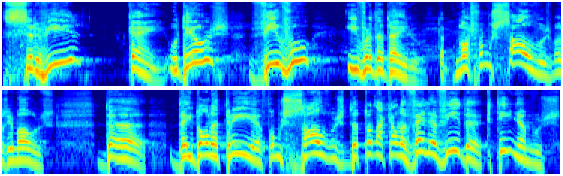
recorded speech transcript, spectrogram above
servir quem? O Deus vivo e verdadeiro. Portanto, nós fomos salvos, meus irmãos, da, da idolatria, fomos salvos de toda aquela velha vida que tínhamos,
